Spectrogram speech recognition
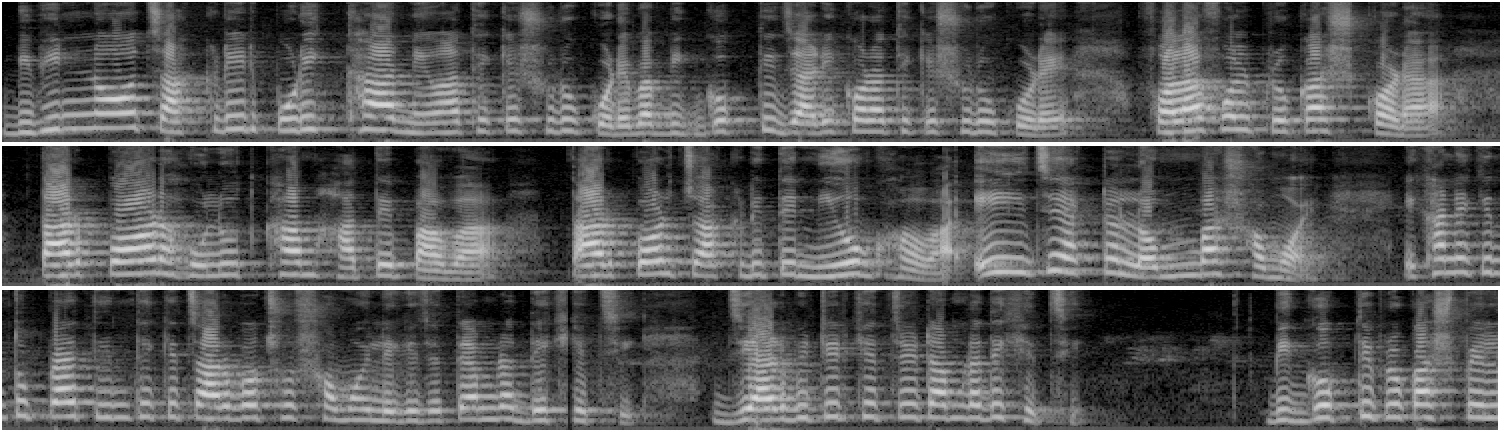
বিভিন্ন চাকরির পরীক্ষা নেওয়া থেকে শুরু করে বা বিজ্ঞপ্তি জারি করা থেকে শুরু করে ফলাফল প্রকাশ করা, তারপর হলুদ খাম হাতে পাওয়া, তারপর চাকরিতে নিয়োগ হওয়া, এই যে একটা লম্বা সময়, এখানে কিন্তু প্রায় তিন থেকে চার বছর সময় লেগে যেতে আমরা দেখেছি। জিআরবিটির ক্ষেত্রে এটা আমরা দেখেছি। বিজ্ঞপ্তি প্রকাশ পেল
